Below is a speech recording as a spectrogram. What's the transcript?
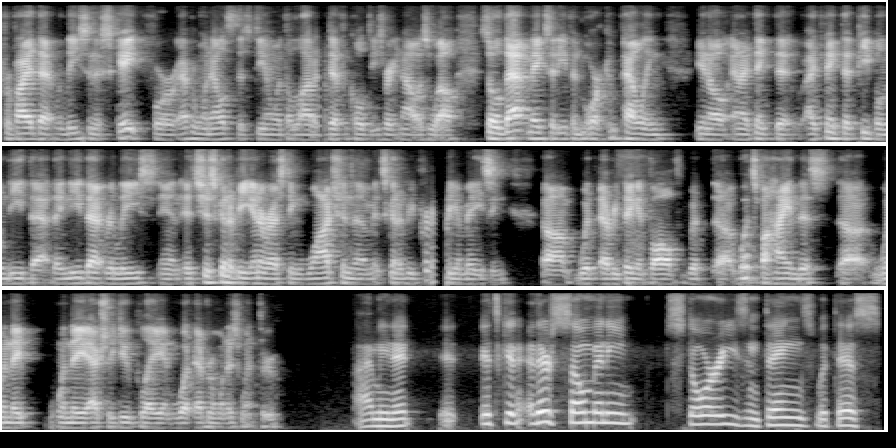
provide that release and escape for everyone else that's dealing with a lot of difficulties right now as well. So that makes it even more compelling, you know. And I think that I think that people need that. They need that release, and it's just going to be interesting watching them. It's going to be pretty amazing um, with everything involved with uh, what's behind this uh, when they when they actually do play and what everyone has went through. I mean, it it it's gonna. There's so many stories and things with this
